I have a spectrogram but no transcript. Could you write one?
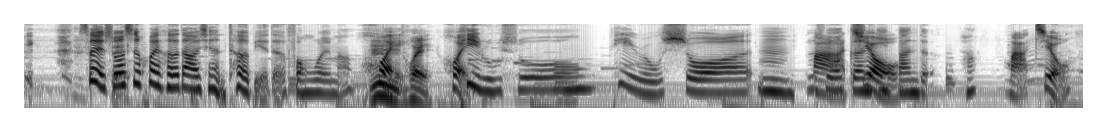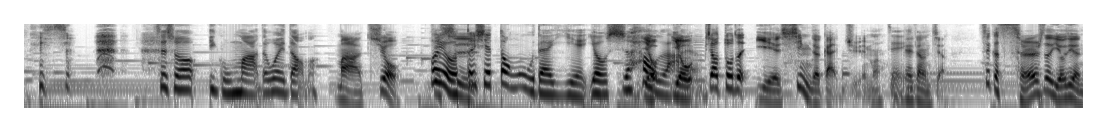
所以说是会喝到一些很特别的风味吗？会会会，譬如说，譬如说，嗯，马跟一般的啊，马厩，是说一股马的味道吗？马厩。会有这些动物的野，有时候啦，有比较多的野性的感觉吗？对，可以这样讲。这个词儿是有点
